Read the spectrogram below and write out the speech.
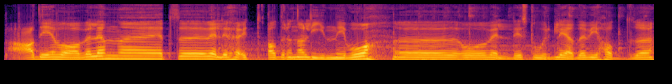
Ja, det var vel en, et veldig høyt adrenalinnivå og veldig stor glede. Vi hadde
